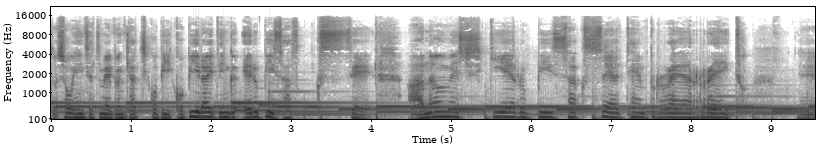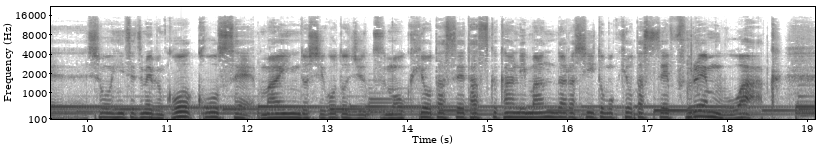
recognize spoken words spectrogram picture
ト、商品説明文、キャッチコピー、コピーライティング、LP 作成、穴埋め式。LP 作成、テンプレート。えー商品説明文構成マインド仕事術目標達成タスク管理マンダラシート目標達成フレームワーク。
